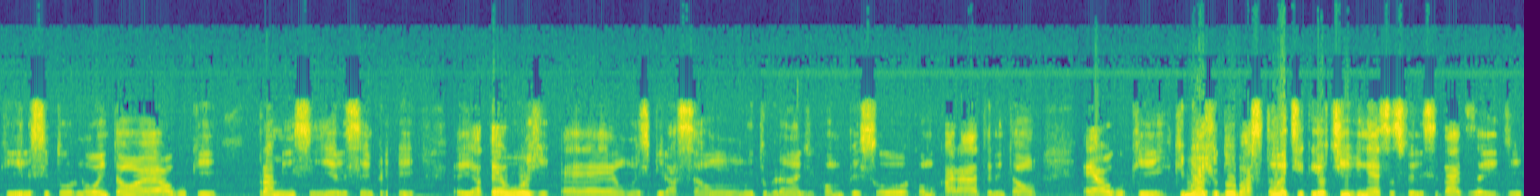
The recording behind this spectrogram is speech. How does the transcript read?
que ele se tornou. Então é algo que para mim, sim, ele sempre e até hoje é uma inspiração muito grande como pessoa, como caráter. Então, é algo que, que me ajudou bastante e eu tive nessas felicidades aí de,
